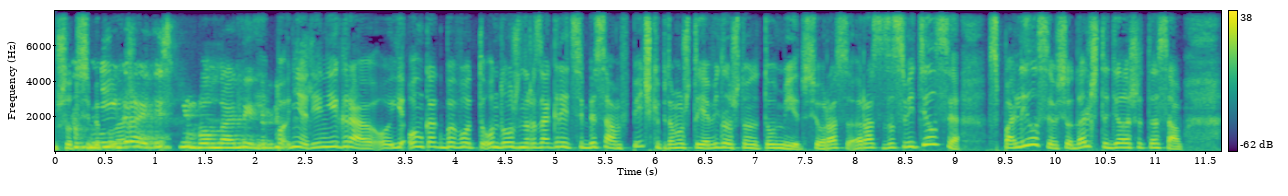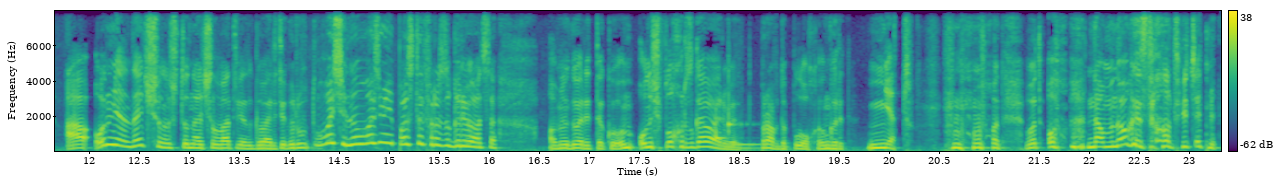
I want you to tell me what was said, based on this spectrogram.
что-то себе не положить. Не играйте с ним в онлайн-игры. Нет, я не играю. Он как бы вот, он должен разогреть себе сам в печке, потому что я видела, что он это умеет. Все, раз, раз засветился, спалился, все, дальше ты делаешь это сам. А он мне, знаете, что, что начал в ответ говорить? Я говорю, Василий, ну возьми, поставь разогреваться. А он мне говорит такой, он, он очень плохо разговаривает, правда, плохо. Он говорит, нет. Вот, вот он на многое стал отвечать мне,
